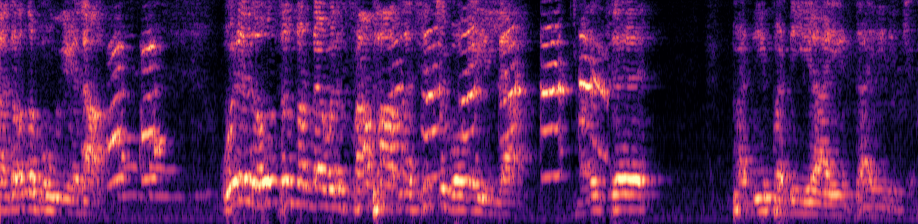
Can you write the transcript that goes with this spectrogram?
തകർന്നു പോവുകയില്ല. ഒരു ദിവസം കൊണ്ട് ഒരു സഭ നശിച്ചു പോകുകയില്ല മറിച്ച് പടിപടിയായിട്ടായിരിക്കും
